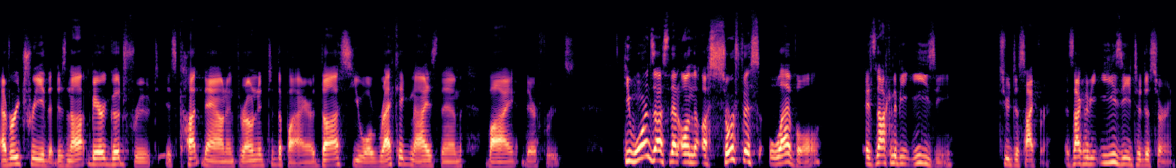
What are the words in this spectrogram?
Every tree that does not bear good fruit is cut down and thrown into the fire. Thus you will recognize them by their fruits. He warns us that on a surface level, it's not going to be easy to decipher. It's not going to be easy to discern.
